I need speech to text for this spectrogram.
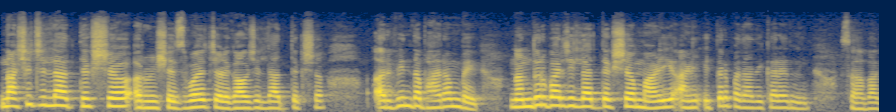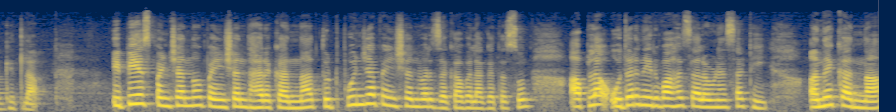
नाशिक जिल्हा अध्यक्ष अरुण शेजवळ जळगाव जिल्हा अध्यक्ष अरविंद भारंबे नंदुरबार जिल्हाध्यक्ष माळी आणि इतर पदाधिकाऱ्यांनी सहभाग घेतला. ई पी एस पंच्याण्णव पेन्शनधारकांना तुटपुंजा पेन्शनवर जगावं लागत असून आपला उदरनिर्वाह चालवण्यासाठी अनेकांना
